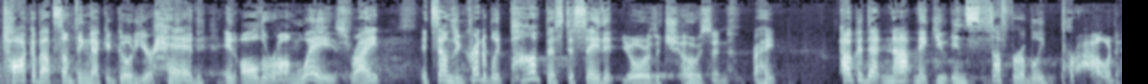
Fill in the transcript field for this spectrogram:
talk about something that could go to your head in all the wrong ways, right? It sounds incredibly pompous to say that you're the chosen, right? How could that not make you insufferably proud?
